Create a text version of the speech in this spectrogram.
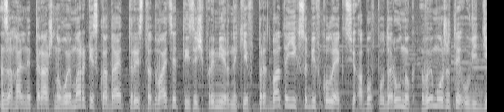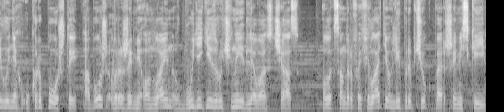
Загальний тираж нової марки складає 320 тисяч примірників. Придбати їх собі в колекцію або в подарунок ви можете у відділеннях Укрпошти або ж в режимі онлайн в будь-який зручний для вас час. Олександр Фефілатів, Гліб Рибчук, перший міський.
